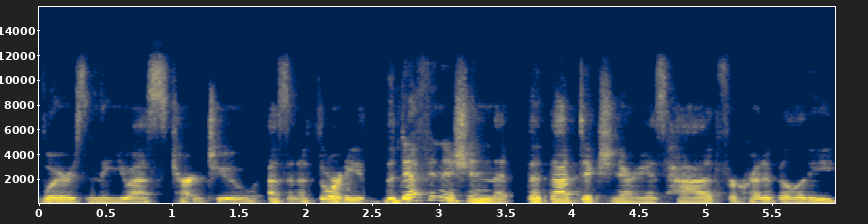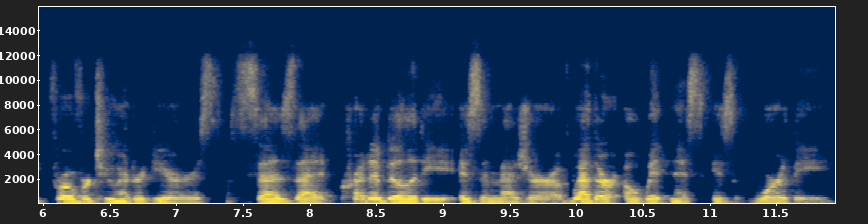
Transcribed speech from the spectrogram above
lawyers in the US turn to as an authority, the definition that, that that dictionary has had for credibility for over 200 years says that credibility is a measure of whether a witness is worthy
